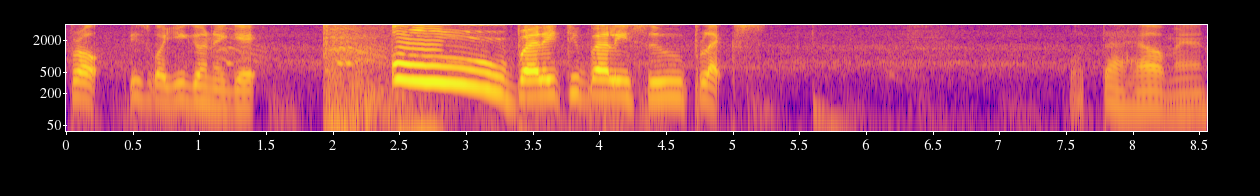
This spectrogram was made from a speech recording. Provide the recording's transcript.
Bro, this is what you're gonna get. Ooh, belly to belly suplex. What the hell, man?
